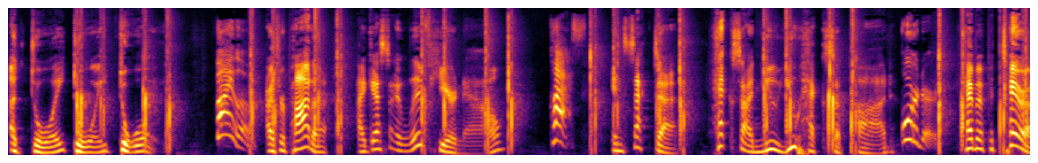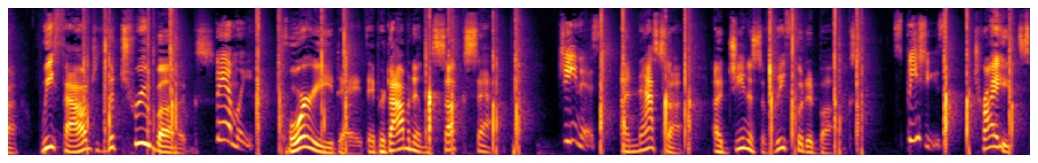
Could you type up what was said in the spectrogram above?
A doy, doy, doy. Phylum. Arthropoda, I guess I live here now. Class. Insecta, hex on you, you hexapod. Order. Hemiptera, we found the true bugs. Family. Coreidae, they predominantly suck sap. Genus. Anasa, a genus of leaf-footed bugs. Species. Tristis,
